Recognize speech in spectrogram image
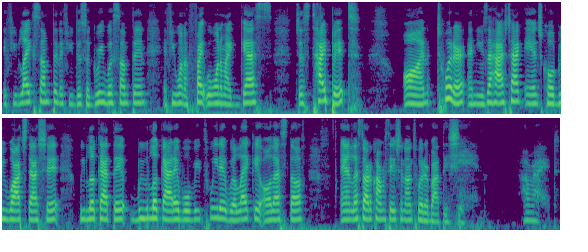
if you like something, if you disagree with something, if you want to fight with one of my guests, just type it on Twitter and use a hashtag Ange code. We watch that shit. We look at it. We look at it. We'll retweet it. We'll like it. All that stuff. And let's start a conversation on Twitter about this shit. All right.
